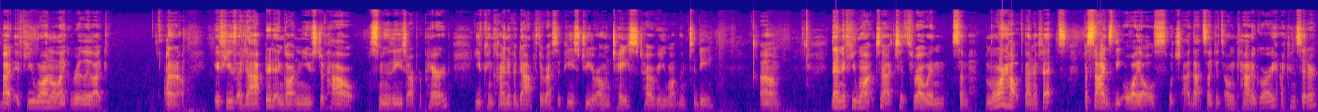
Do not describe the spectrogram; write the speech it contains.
but if you want to like really like, I don't know, if you've adapted and gotten used to how smoothies are prepared, you can kind of adapt the recipes to your own taste, however you want them to be. Um, then if you want to, to, throw in some more health benefits besides the oils, which uh, that's like its own category, I consider.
